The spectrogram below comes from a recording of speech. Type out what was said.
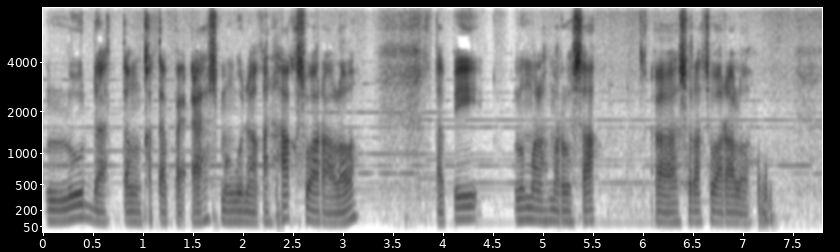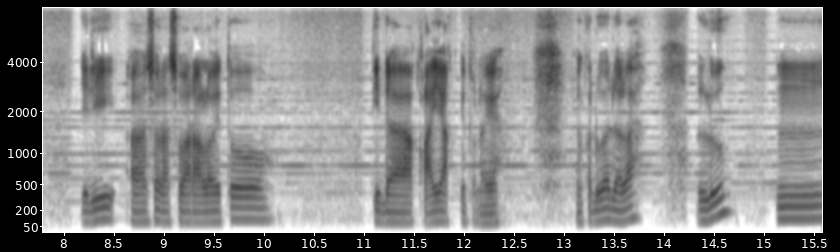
lu datang ke TPS menggunakan hak suara lo tapi lu malah merusak uh, surat suara lo. Jadi uh, surat suara lo itu tidak layak gitu lah ya. Yang kedua adalah lu hmm,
